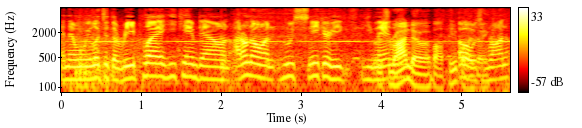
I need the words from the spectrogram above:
and then when we looked at the replay, he came down. I don't know on whose sneaker he he It's landed. Rondo of all people. Oh, it was. Rondo.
